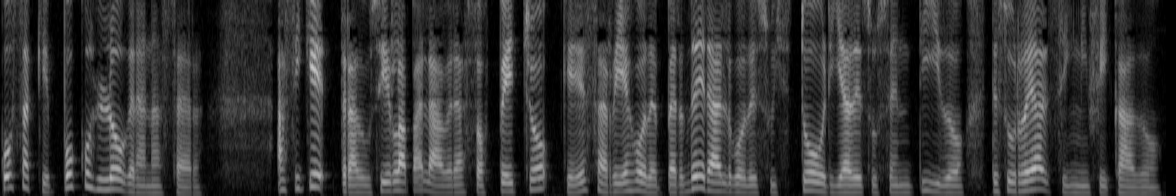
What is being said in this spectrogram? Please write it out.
cosa que pocos logran hacer. Así que traducir la palabra sospecho que es a riesgo de perder algo de su historia, de su sentido, de su real significado.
